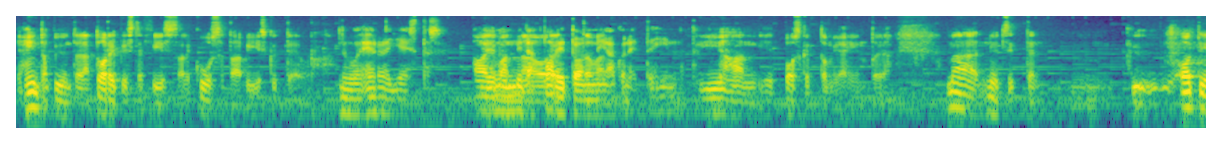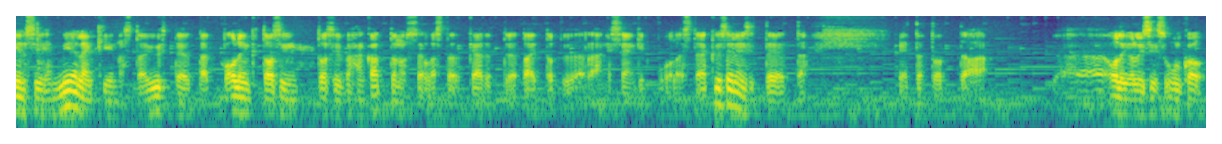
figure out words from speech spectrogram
ja hintapyyntönä tori.fissä oli 650 euroa. No voi herra jestas aivan mitä pari tonnia kun niiden hinnat. Ihan poskettomia hintoja. Mä nyt sitten otin siihen mielenkiinnosta yhteyttä. Olin tosi, tosi vähän kattonut sellaista käytettyä taittopyörää niin senkin puolesta. Ja kyselin sitten, että, että tota, oli, oli siis ulko,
